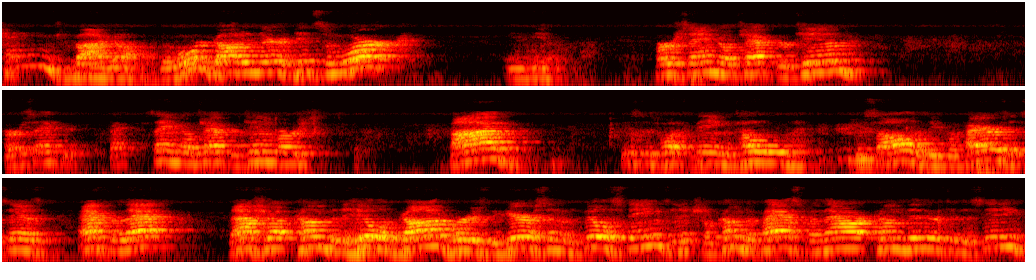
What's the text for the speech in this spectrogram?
changed by God. The Lord got in there and did some work in him. 1 Samuel chapter 10, 1 Samuel chapter 10, verse 5. This is what's being told to Saul as he prepares. It says, After that, thou shalt come to the hill of God, where is the garrison of the Philistines, and it shall come to pass when thou art come thither to the city,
